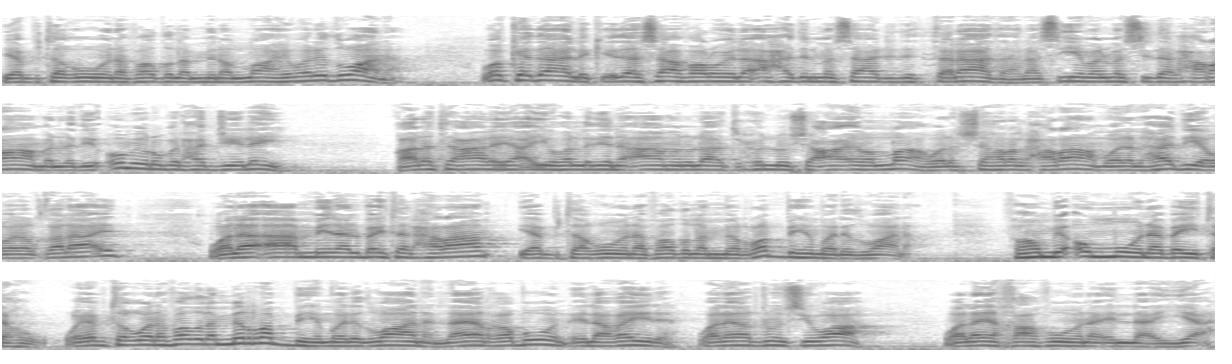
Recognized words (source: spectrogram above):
يبتغون فضلا من الله ورضوانا. وكذلك إذا سافروا إلى أحد المساجد الثلاثة لا سيما المسجد الحرام الذي أمروا بالحج إليه. قال تعالى يا أيها الذين آمنوا لا تحلوا شعائر الله ولا الشهر الحرام ولا الهدي ولا القلائد ولا آمن البيت الحرام يبتغون فضلا من ربهم ورضوانا. فهم يؤمون بيته ويبتغون فضلا من ربهم ورضوانا لا يرغبون إلى غيره ولا يرجون سواه ولا يخافون إلا إياه.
